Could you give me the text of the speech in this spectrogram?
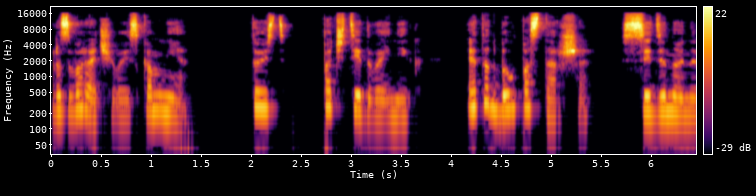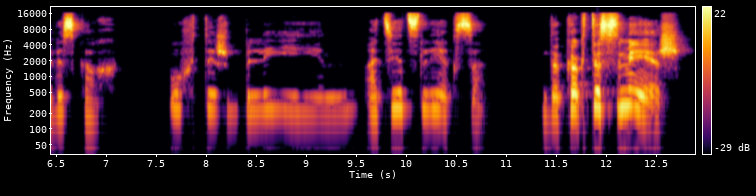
разворачиваясь ко мне. То есть почти двойник. Этот был постарше, с сединой на висках. Ух ты ж, блин, отец Лекса. «Да как ты смеешь?»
